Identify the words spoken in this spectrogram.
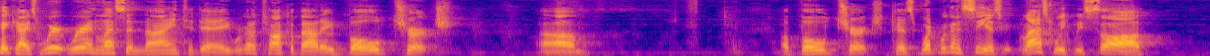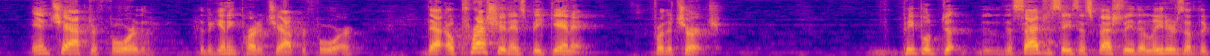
Okay, guys, we're, we're in lesson nine today. We're going to talk about a bold church. Um, a bold church. Because what we're going to see is last week we saw in chapter 4, the beginning part of chapter 4, that oppression is beginning for the church. People, the Sadducees, especially the leaders of the,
